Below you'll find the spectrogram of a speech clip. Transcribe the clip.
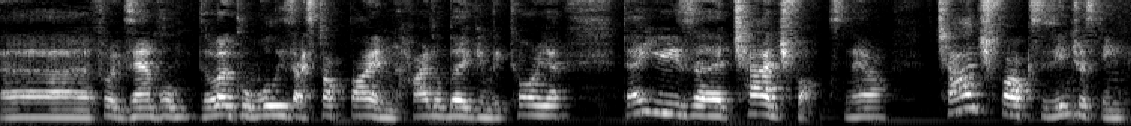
Uh, for example, the local Woolies I stopped by in Heidelberg in Victoria, they use uh, ChargeFox. Now, ChargeFox is interesting.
